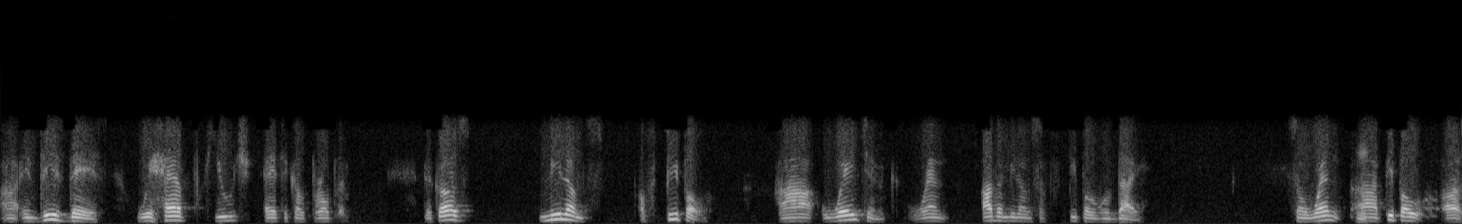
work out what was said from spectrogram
uh, in these days, we have huge ethical problem because millions of people are waiting when other millions of people will die. So when uh, people are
